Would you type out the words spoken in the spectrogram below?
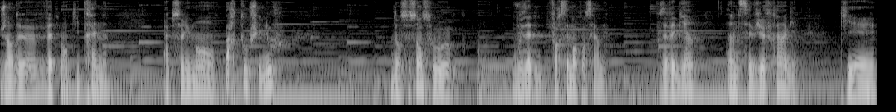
genre de vêtements qui traînent absolument partout chez nous, dans ce sens où vous êtes forcément concerné. Vous avez bien un de ces vieux fringues qui est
